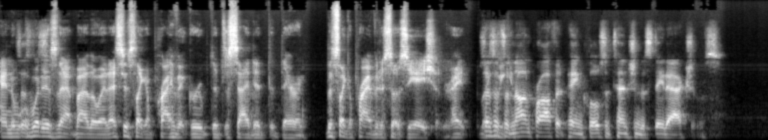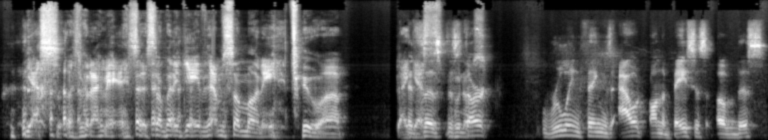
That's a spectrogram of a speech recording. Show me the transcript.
And says what is that, by the way? That's just like a private group that decided that they're. That's like a private association, right? Like it's a nonprofit paying close attention to state actions. yes, that's what I mean. It says somebody gave them some money to. uh I It guess says to who start knows? ruling things out on the basis of this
